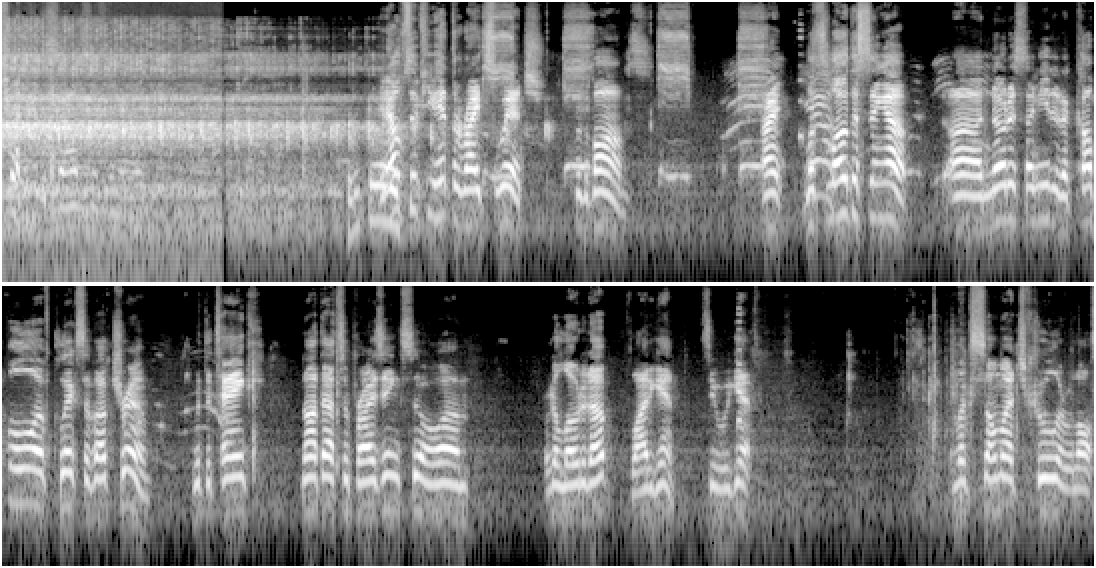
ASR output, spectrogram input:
Try to get the sound system right. Pretty It close. Helps if you hit the right switch for the bombs. All right, let's load this thing up. Uh, notice I needed a couple of clicks of up trim with the tank. Not that surprising, so um, we're gonna load it up, fly it again, see what we get. It looks so much cooler with all,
